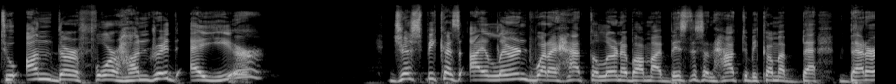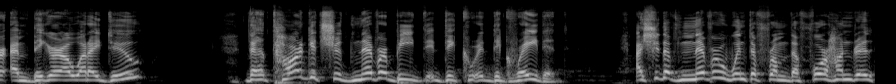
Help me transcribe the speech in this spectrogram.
to under 400 a year just because I learned what I had to learn about my business and how to become a be- better and bigger at what I do. The target should never be de- de- degraded. I should have never went from the 400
